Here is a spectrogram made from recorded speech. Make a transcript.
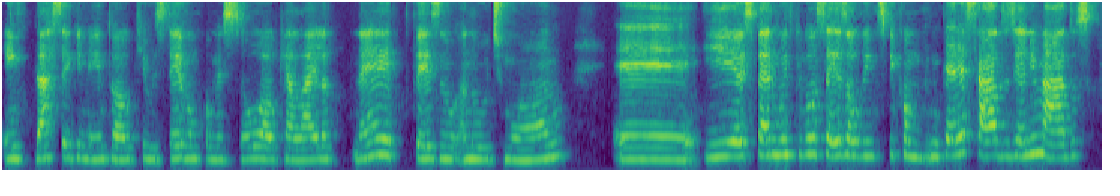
em dar seguimento ao que o Estevão começou, ao que a Laila né, fez no, no último ano. É, e eu espero muito que vocês, ouvintes, fiquem interessados e animados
